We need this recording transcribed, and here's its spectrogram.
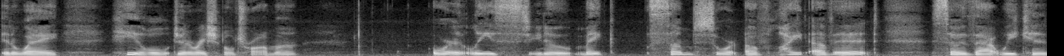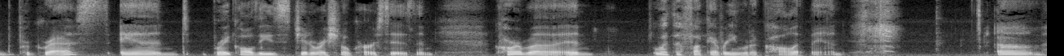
in a way, heal generational trauma or at least, you know, make some sort of light of it so that we can progress and break all these generational curses and karma and what the fuck ever you want to call it, man. Um,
